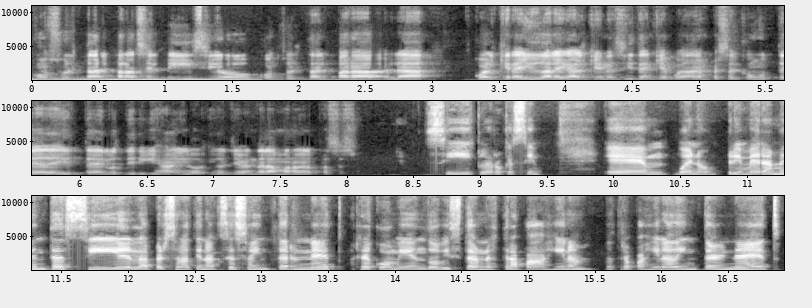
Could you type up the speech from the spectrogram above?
consultar para servicios, consultar para cualquier ayuda legal que necesiten, que puedan empezar con ustedes y ustedes los dirijan y los lleven de la mano en el proceso. Sí, claro que sí. Em, bueno, primeramente, si la persona tiene acceso a Internet, recomiendo visitar nuestra página, nuestra página de Internet.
